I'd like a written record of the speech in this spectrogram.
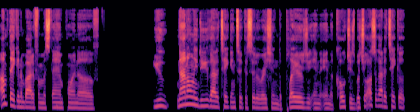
I'm thinking about it from a standpoint of you not only do you got to take into consideration the players and, and the coaches, but you also got to take a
